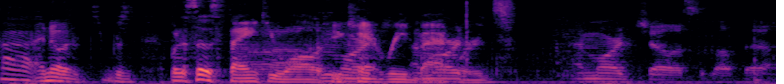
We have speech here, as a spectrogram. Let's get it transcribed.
Ha! I know it was, but it says thank you Uh, all if I'm you more- can't read I'm more- backwards. I'm more jealous about that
